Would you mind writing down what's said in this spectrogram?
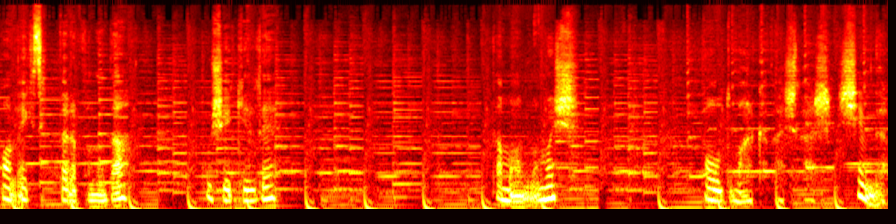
son eksik tarafını da bu şekilde tamamlamış oldum arkadaşlar. Şimdi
